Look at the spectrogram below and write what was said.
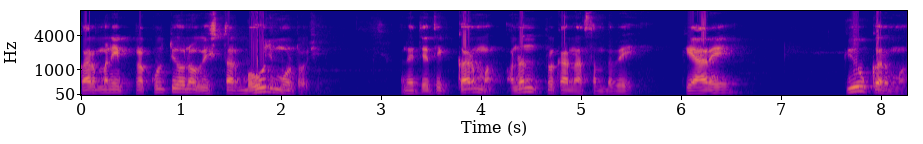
કર્મની પ્રકૃતિઓનો વિસ્તાર બહુ જ મોટો છે અને તેથી કર્મ અનંત પ્રકારના સંભવે. ક્યારે? કયું કર્મ?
